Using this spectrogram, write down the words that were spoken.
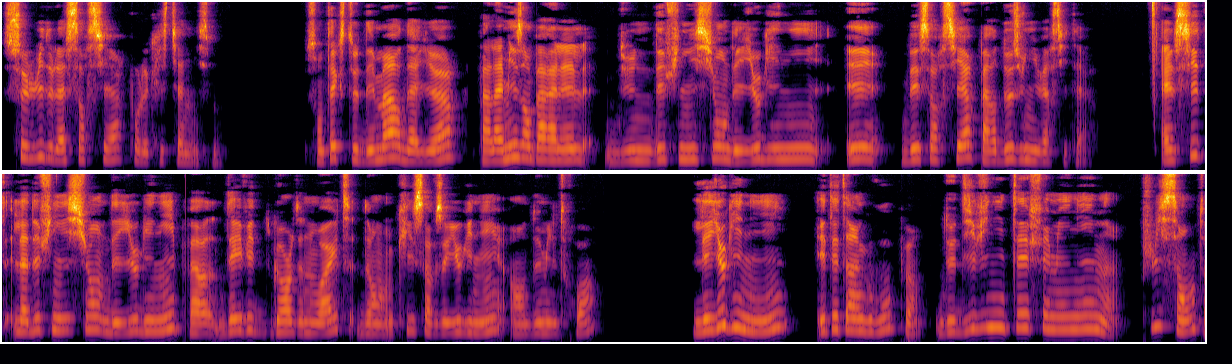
celui de la sorcière pour le christianisme. Son texte démarre d'ailleurs par la mise en parallèle d'une définition des yoginis et des sorcières par deux universitaires. Elle cite la définition des yoginis par David Gordon White dans Kiss of the Yogini en 2003. Les yoginis étaient un groupe de divinités féminines puissantes,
